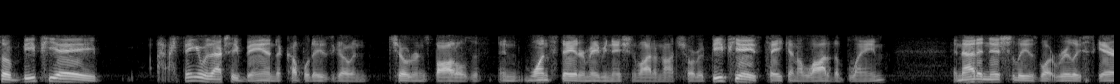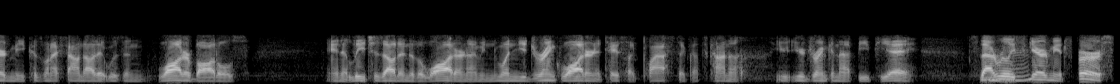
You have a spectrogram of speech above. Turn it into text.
So BPA, I think it was actually banned a couple of days ago in children's bottles in one state or maybe nationwide. I'm not sure, but BPA has taken a lot of the blame, and that initially is what really scared me because when I found out it was in water bottles and it leaches out into the water, and I mean when you drink water and it tastes like plastic, that's kind of you're, you're drinking that BPA. So that really Mhm. scared me at first,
